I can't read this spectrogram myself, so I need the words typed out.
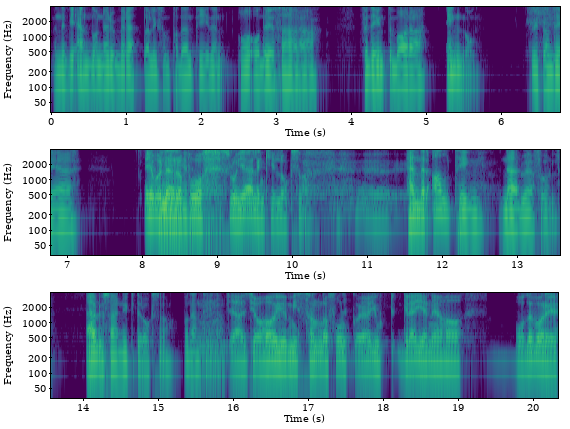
Men det blir ändå när du berättar liksom på den tiden och, och det är så här, äh, för det är ju inte bara en gång. Utan det är Jag var Fler. nära på att slå ihjäl en kille också. Eh, Händer allting när du är full? Är du så här nykter också på den tiden? Jag, jag har ju misshandlat folk och jag har gjort grejer när jag har både varit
